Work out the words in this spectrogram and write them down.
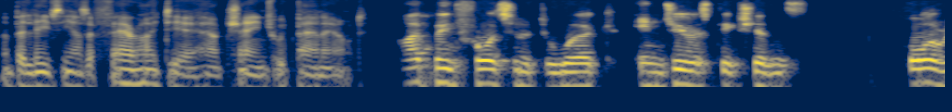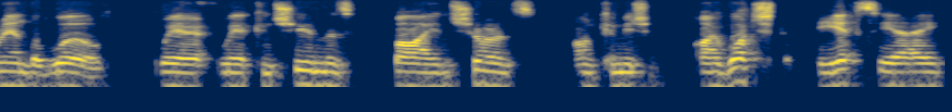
and believes he has a fair idea how change would pan out. I've been fortunate to work in jurisdictions all around the world where, where consumers buy insurance on commission. I watched the FCA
